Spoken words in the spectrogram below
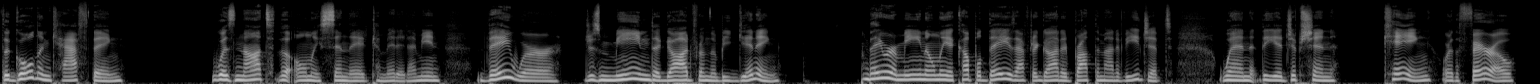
the golden calf thing was not the only sin they had committed. I mean, they were just mean to God from the beginning. They were mean only a couple days after God had brought them out of Egypt when the Egyptian king or the Pharaoh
